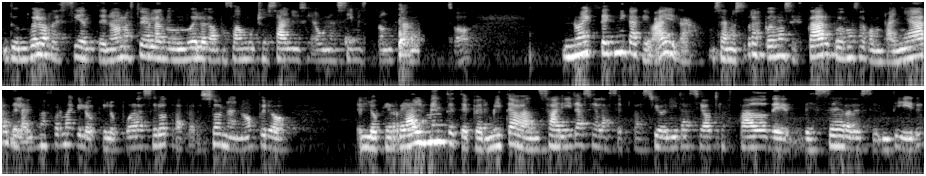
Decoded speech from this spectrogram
de un duelo reciente, ¿no? No estoy hablando de un duelo que han pasado muchos años y aún así me están eso. No hay técnica que valga. O sea, nosotras podemos estar, podemos acompañar de la misma forma que lo, que lo pueda hacer otra persona, ¿no? Pero lo que realmente te permite avanzar, ir hacia la aceptación, ir hacia otro estado de, ser, de sentir,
